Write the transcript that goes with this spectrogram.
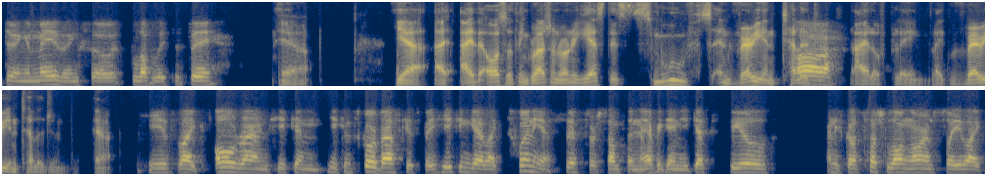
doing amazing, so it's lovely to see. Yeah. Yeah, I, I also think Rajon Rondo, he has this smooth and very intelligent Ah. style of playing, like very intelligent. Yeah. He's like all round. He can he can score baskets, but he can get like 20 assists or something Yeah. every game. He gets steals, and he's got such long arms, so he like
